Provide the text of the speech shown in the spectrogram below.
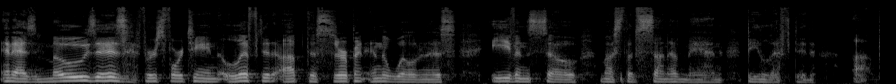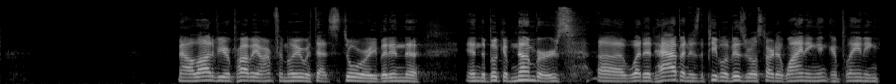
And as Moses, verse 14, lifted up the serpent in the wilderness, even so must the Son of Man be lifted up. Now, a lot of you probably aren't familiar with that story, but in the in the book of Numbers, uh, what had happened is the people of Israel started whining and complaining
